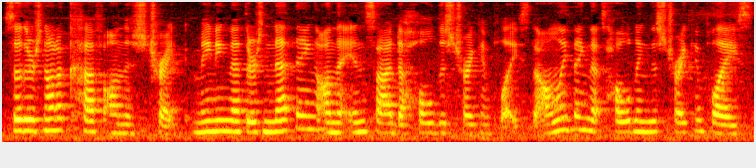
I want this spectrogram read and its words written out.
So there's not a cuff on this trach, meaning that there's nothing on the inside to hold this trach in place. The only thing that's holding this trach in place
